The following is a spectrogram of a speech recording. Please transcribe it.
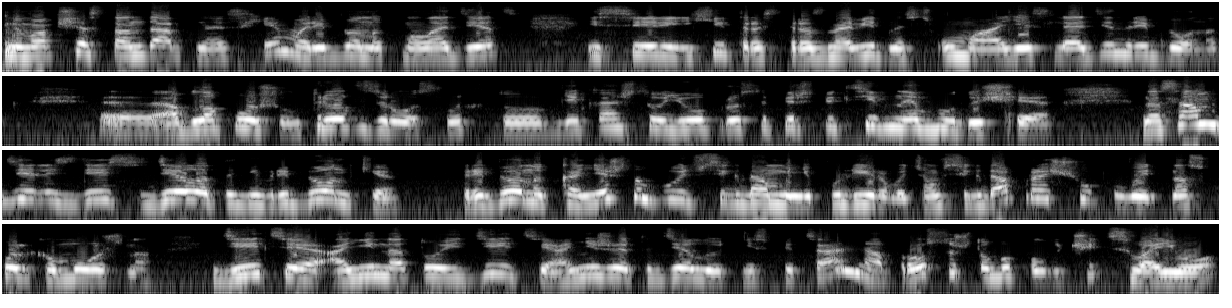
Ну, вообще стандартная схема. Ребенок молодец. Из серии хитрость, разновидность ума. Если один ребенок э, облапошил трех взрослых, то, мне кажется, у него просто перспективное будущее. На самом деле здесь дело-то не в ребенке. Ребенок, конечно, будет всегда манипулировать, он всегда прощупывает, насколько можно. Дети, они на то и дети, они же это делают не специально, а просто чтобы получить свое.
